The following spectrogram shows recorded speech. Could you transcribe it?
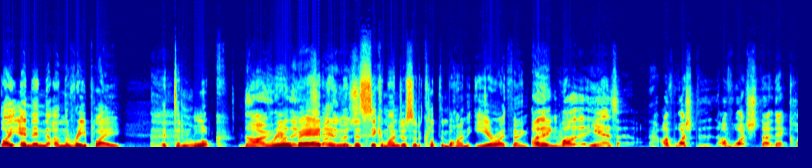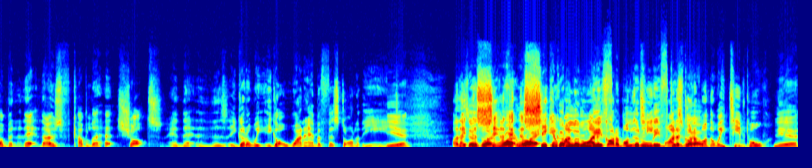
like, and then on the replay, it didn't look No, real it was- bad. And was- the second one just sort of clipped him behind the ear. I think. I think And- well yes. I've watched I've watched that that comment that those couple of hit shots and that and he got a he got one hammer fist on at the end. yeah, I think So the, like se- I think the right, second got one might have got him on the left might have got him on the wee temple. yeah.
